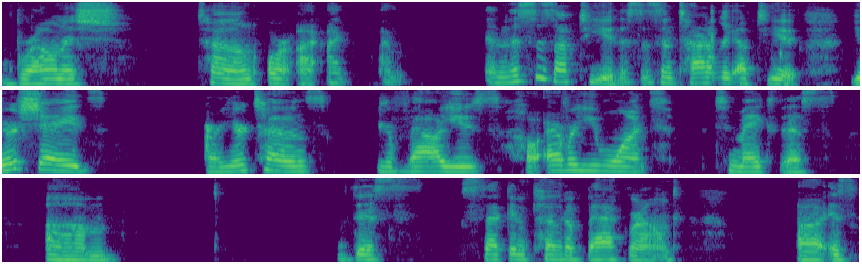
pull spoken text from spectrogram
brownish tone, or I, I, I'm and this is up to you. This is entirely up to you. Your shades are your tones, your values, however you want to make this um, this second coat of background uh, is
